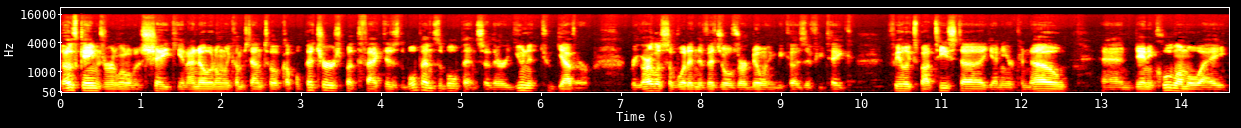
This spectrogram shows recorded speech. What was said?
both games were a little bit shaky, and I know it only comes down to a couple pitchers, but the fact is the bullpen's the bullpen, so they're a unit together, regardless of what individuals are doing. Because if you take Felix Bautista, Yennier Cano, and Danny Coulombe away,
